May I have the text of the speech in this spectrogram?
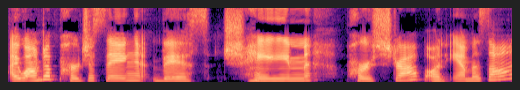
I wound up purchasing this chain purse strap on Amazon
